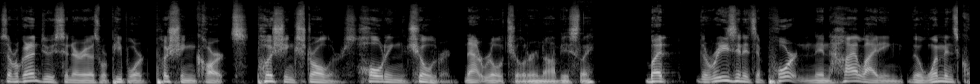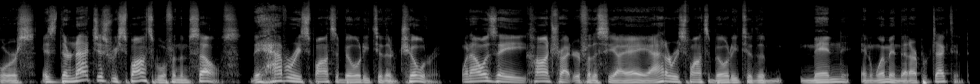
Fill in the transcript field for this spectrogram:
So we're going to do scenarios where people are pushing carts, pushing strollers, holding children, not real children, obviously. But the reason it's important in highlighting the women's course is they're not just responsible for themselves. They have a responsibility to their children. When I was a contractor for the CIA, I had a responsibility to the men and women that I protected.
